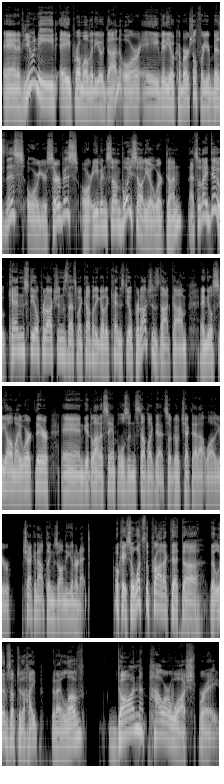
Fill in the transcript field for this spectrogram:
And if you need a promo video done or a video commercial for your business or your service or even some voice audio work done, that's what I do. Ken Steele Productions. That's my company. Go to and you'll see all my work there and get a lot of samples and stuff like that. So go check that out while you're checking out things on the internet. Okay, so what's the product that uh, that lives up to the hype that I love? Dawn Power Wash Spray.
